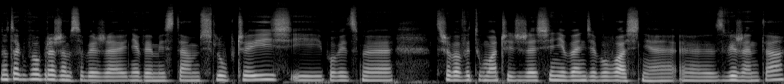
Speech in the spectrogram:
No tak wyobrażam sobie, że nie wiem, jest tam ślub czyjś i powiedzmy trzeba wytłumaczyć, że się nie będzie, bo właśnie y, zwierzęta.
